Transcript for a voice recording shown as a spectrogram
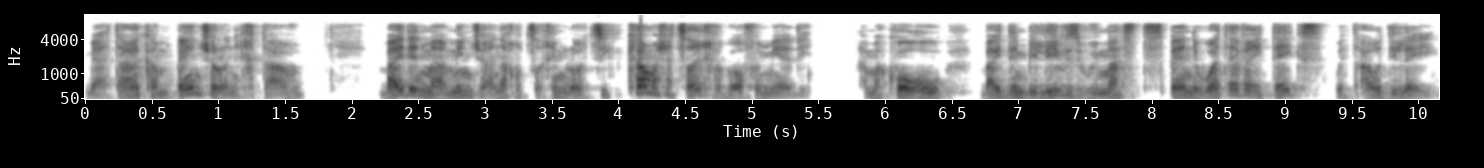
באתר הקמפיין שלו נכתב, ביידן מאמין שאנחנו צריכים להוציא כמה שצריך ובאופן מיידי. המקור הוא ביידן believes we must spend whatever it takes without delay.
